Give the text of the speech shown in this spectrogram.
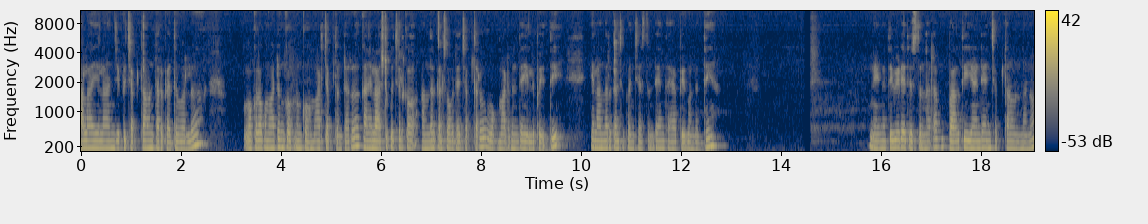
అలా ఇలా అని చెప్పి చెప్తా ఉంటారు పెద్దవాళ్ళు. ఒకరు ఒక మాట ఇంకొకరు ఇంకొక మాట చెప్తుంటారు. కానీ లాస్ట్కి వచ్చేక అందరు కలిసి ఒకటే చెప్తారు. ఒక మాట మీదే వెళ్ళిపోయిద్ది. ఇలా అందరూ కలిసి పనిచేస్తుంటే ఎంత హ్యాపీగా ఉండద్ది. నేనైతే వీడియో తీస్తున్నారా? బాగా తీయండి అని చెప్తా ఉన్నాను.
